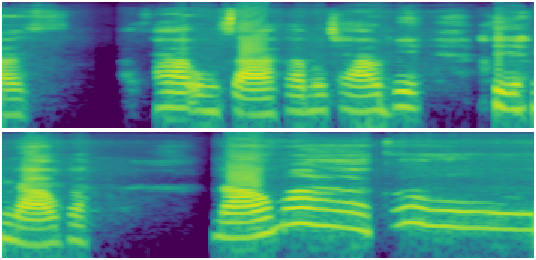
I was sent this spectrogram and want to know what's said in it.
า ห้าองศาค่ะเมื่อเช้าที่ยังหนาวค่ะ หนาวมากโอ้ย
